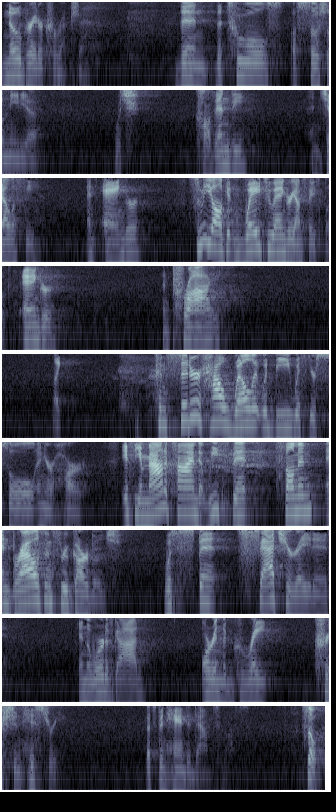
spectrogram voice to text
no greater corruption than the tools of social media which cause envy and jealousy and anger. Some of y'all getting way too angry on Facebook. Anger and pride. Like, consider how well it would be with your soul and your heart if the amount of time that we spent thumbing and browsing through garbage was spent saturated in the Word of God or in the great Christian history that's been handed down to us. So,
